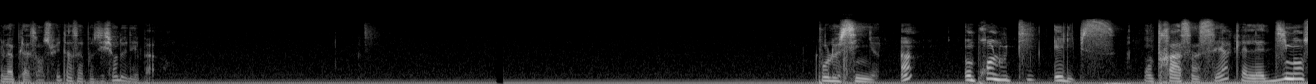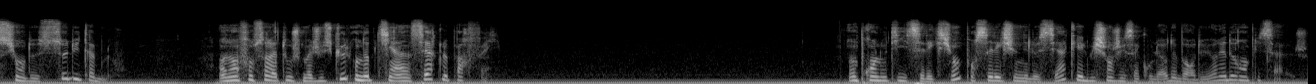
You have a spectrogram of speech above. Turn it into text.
On la place ensuite à sa position de départ. Pour le signe 1, on prend l'outil ellipse. On trace un cercle à la dimension de ceux du tableau. En enfonçant la touche majuscule, on obtient un cercle parfait. On prend l'outil sélection pour sélectionner le cercle et lui changer sa couleur de bordure et de remplissage.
